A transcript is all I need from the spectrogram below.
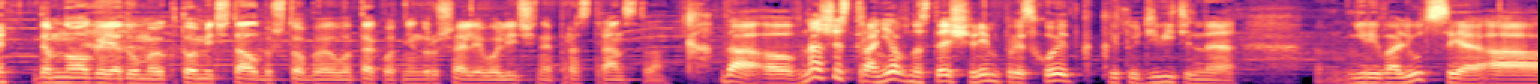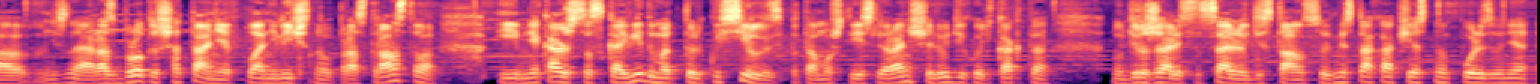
Да много, я думаю, кто мечтал бы, чтобы вот так вот не нарушали его личное пространство. Да, э, в нашей стране в настоящее время происходит какая-то удивительная не революция, а, не знаю, разброд и шатание в плане личного пространства. И мне кажется, с ковидом это только усилилось, потому что если раньше люди хоть как-то ну, держали социальную дистанцию в местах общественного пользования,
